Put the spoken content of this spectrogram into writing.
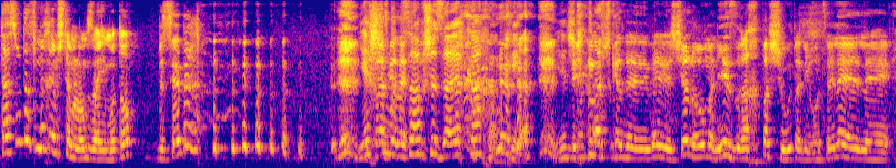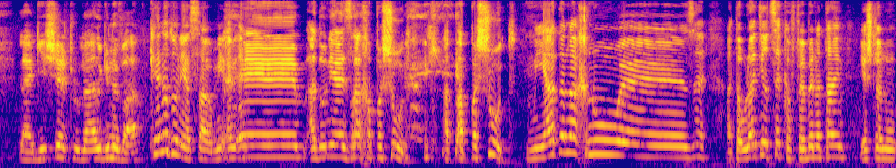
תעשו את עצמכם שאתם לא מזהים אותו, בסדר? יש מצב שזה היה ככה, אחי. נכנס כזה, שלום, אני אזרח פשוט, אני רוצה ל- ל- להגיש אה, תלונה על גניבה. כן, אדוני השר, אה, אה, אדוני האזרח הפשוט, הפ- הפשוט, מיד אנחנו... זה. אתה אולי תרצה קפה בינתיים? יש לנו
